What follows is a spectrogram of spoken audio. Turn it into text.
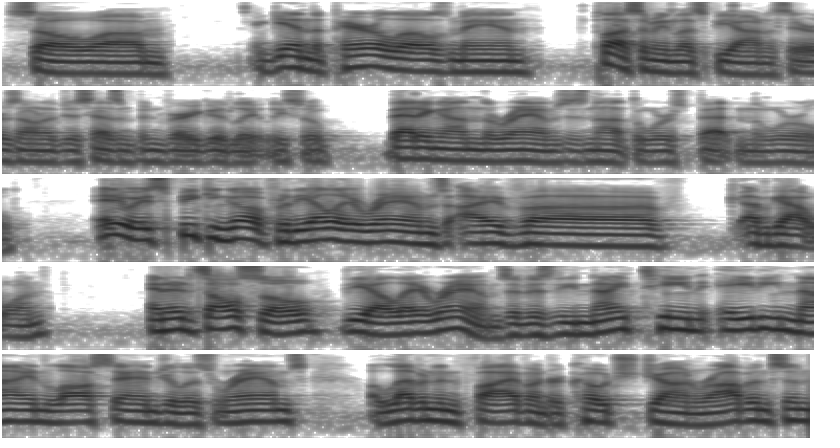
So um, again, the parallels, man. Plus, I mean, let's be honest, Arizona just hasn't been very good lately. So betting on the Rams is not the worst bet in the world. Anyway, speaking of for the LA Rams, I've uh, I've got one. And it's also the LA Rams. It is the 1989 Los Angeles Rams, 11 and 5 under coach John Robinson.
